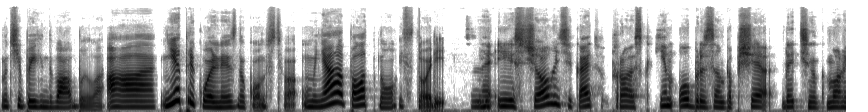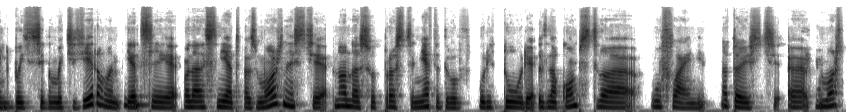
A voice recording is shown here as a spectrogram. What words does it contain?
Ну, типа их два было. А не прикольные знакомства у меня полотно историй. И из чего вытекает вопрос, каким образом вообще дейтинг может быть стигматизирован, если у нас нет возможности, но у нас вот просто нет этого в культуре знакомства в офлайне. Ну, то есть, э, может,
